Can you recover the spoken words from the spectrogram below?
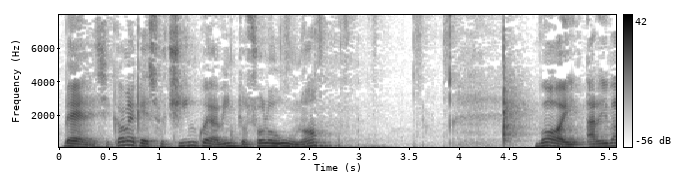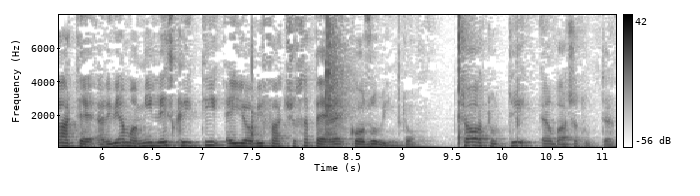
Bene, siccome che su 5 ha vinto solo uno, voi arrivate, arriviamo a 1000 iscritti e io vi faccio sapere cosa ho vinto. Ciao a tutti e un bacio a tutte.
